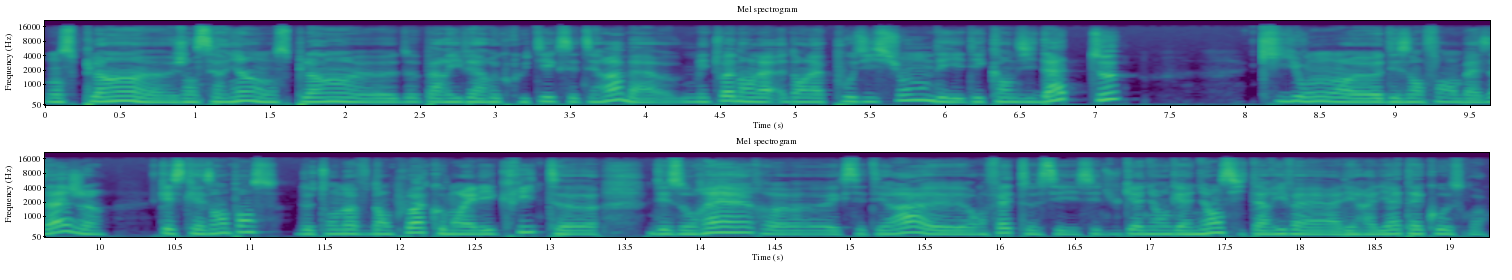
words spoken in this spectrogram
on se plaint, euh, j'en sais rien, on se plaint euh, de ne pas arriver à recruter, etc. Bah, mets-toi dans la, dans la position des, des candidates qui ont euh, des enfants en bas âge. Qu'est-ce qu'elles en pensent de ton offre d'emploi, comment elle est écrite, des horaires, etc. en fait, c'est du gagnant-gagnant si tu arrives à, les rallier à ta cause. quoi.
